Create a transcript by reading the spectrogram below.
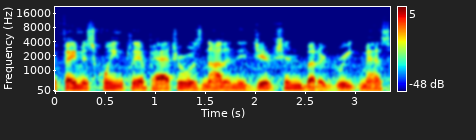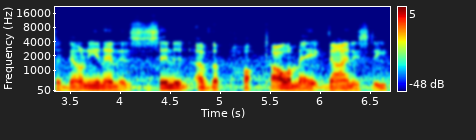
The famous Queen Cleopatra was not an Egyptian, but a Greek Macedonian and a descendant of the Ptolemaic dynasty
